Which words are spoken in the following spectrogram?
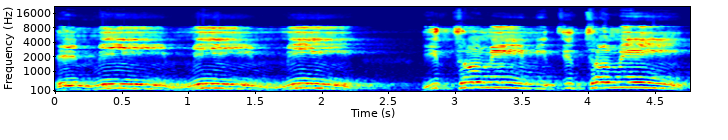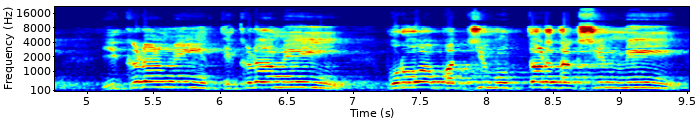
हे मी मी मी. इथं मी मी तिथं मी. इकडं मी तिकडं मी. पूर्व पश्चिम उत्तर दक्षिण मी.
